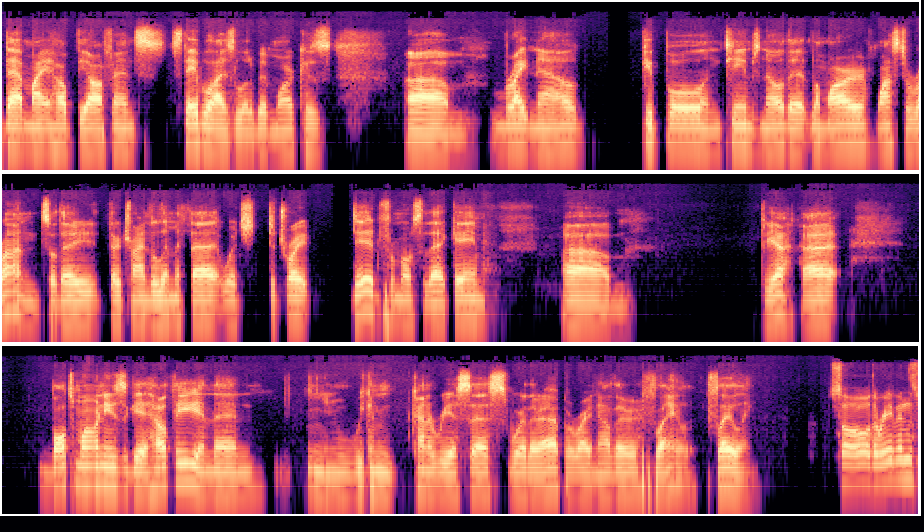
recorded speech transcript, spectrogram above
that might help the offense stabilize a little bit more because um, right now people and teams know that Lamar wants to run, so they they're trying to limit that, which Detroit did for most of that game. Um, yeah, uh, Baltimore needs to get healthy, and then you know, we can kind of reassess where they're at. But right now, they're flailing. So the Ravens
